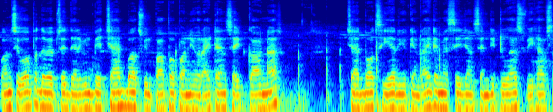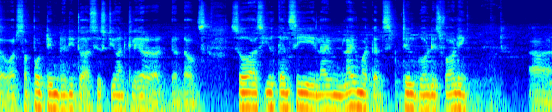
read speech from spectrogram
Once you open the website there will be a chat box will pop up on your right hand side corner. Chat box here you can write a message and send it to us. We have our support team ready to assist you and clear your doubts. So as you can see live live market still gold is falling uh,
